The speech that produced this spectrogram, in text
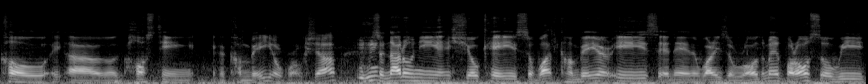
call uh, hosting like a Konveyor workshop. Mm-hmm. So not only showcase what Konveyor is, and then what is the roadmap, but also we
